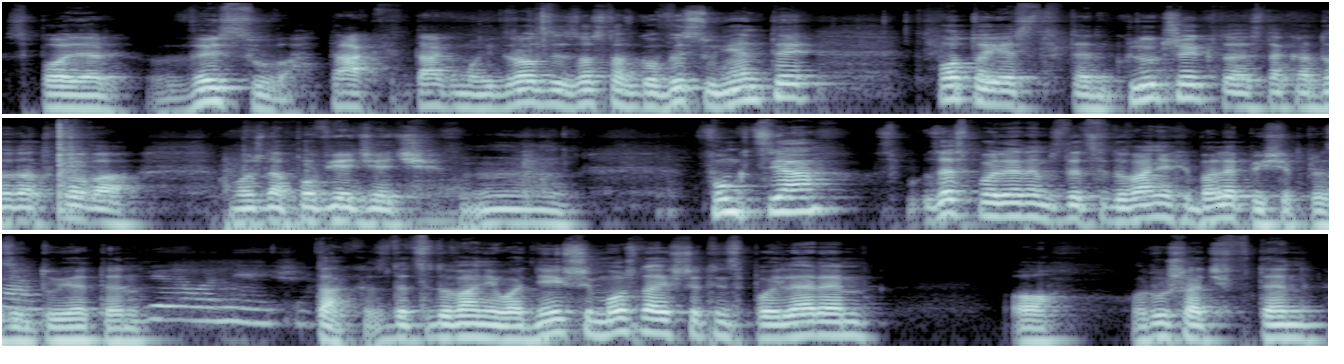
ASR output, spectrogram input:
spoiler wysuwa. Tak, tak, moi drodzy, zostaw go wysunięty. Po to jest ten kluczyk, to jest taka dodatkowa można powiedzieć, mm, funkcja. Ze spoilerem zdecydowanie chyba lepiej się prezentuje ten. Wiele ładniejszy. Tak, zdecydowanie ładniejszy. Można jeszcze tym spoilerem o, ruszać w ten,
